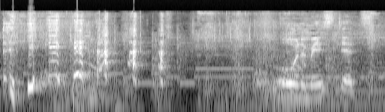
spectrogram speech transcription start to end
Ohne Mist jetzt.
